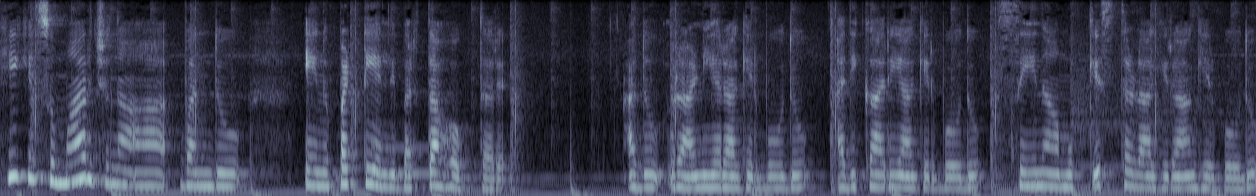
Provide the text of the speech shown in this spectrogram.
ಹೀಗೆ ಸುಮಾರು ಜನ ಆ ಒಂದು ಏನು ಪಟ್ಟಿಯಲ್ಲಿ ಬರ್ತಾ ಹೋಗ್ತಾರೆ. ಅದು ರಾಣಿಯರಾಗಿರ್ಬೋದು, ಅಧಿಕಾರಿಯಾಗಿರ್ಬೋದು, ಸೇನಾ ಮುಖ್ಯಸ್ಥಳಾಗಿರಾಗಿರ್ಬೋದು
